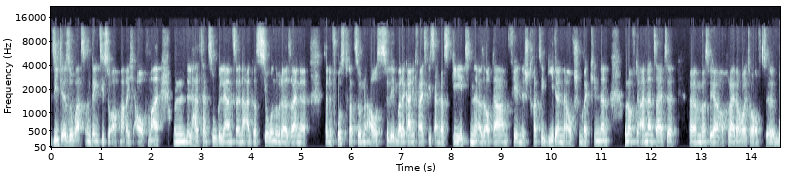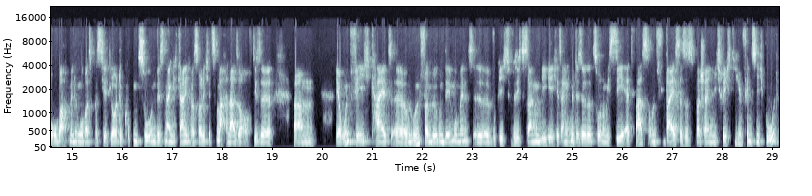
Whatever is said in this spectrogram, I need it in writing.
sieht er sowas und denkt sich so, auch mache ich auch mal. Und hat halt so gelernt, seine Aggression oder seine, seine Frustration auszuleben, weil er gar nicht weiß, wie es anders geht. Ne? Also auch da fehlende Strategie dann auch schon bei Kindern. Und auf der anderen Seite ähm, was wir ja auch leider heute oft äh, beobachten, wenn irgendwo was passiert, Leute gucken zu und wissen eigentlich gar nicht, was soll ich jetzt machen. Also auch diese ähm, ja, Unfähigkeit äh, und Unvermögen in dem Moment äh, wirklich für sich zu sagen, wie gehe ich jetzt eigentlich mit der Situation um? Ich sehe etwas und weiß, das ist wahrscheinlich nicht richtig und finde es nicht gut,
